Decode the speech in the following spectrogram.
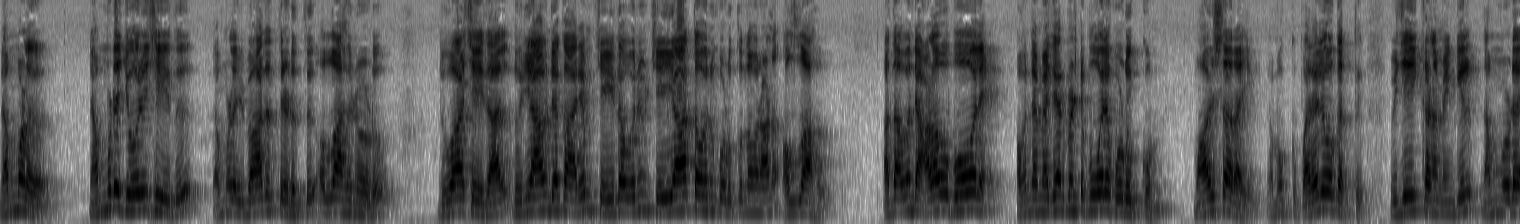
നമ്മൾ നമ്മുടെ ജോലി ചെയ്ത് നമ്മൾ വിവാദത്തെടുത്ത് അള്ളാഹുവിനോട് ദുവാ ചെയ്താൽ ദുനിയാവിന്റെ കാര്യം ചെയ്തവനും ചെയ്യാത്തവനും കൊടുക്കുന്നവനാണ് അള്ളാഹു. അത് അവന്റെ അളവ് പോലെ അവന്റെ മെജർമെന്റ് പോലെ കൊടുക്കും. മാഴ്സറായി. നമുക്ക് പരലോകത്ത് വിജയിക്കണമെങ്കിൽ നമ്മുടെ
